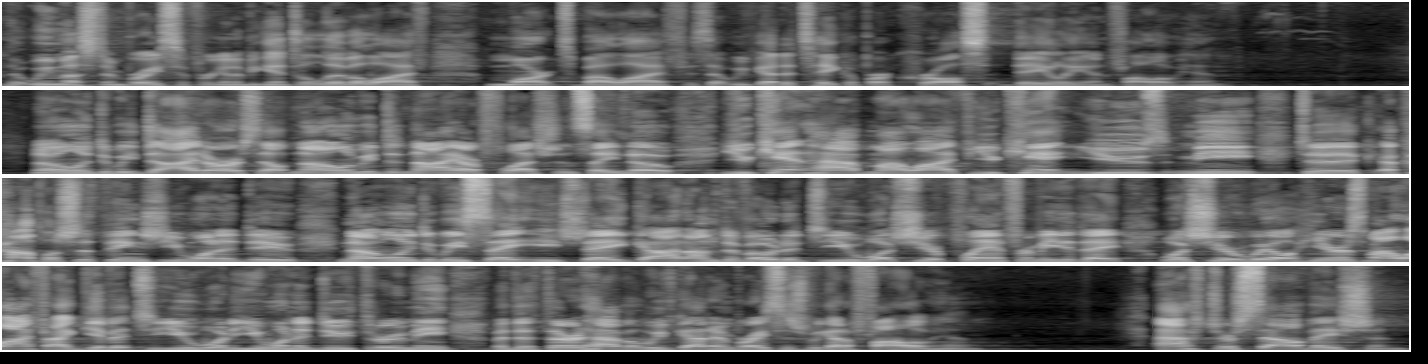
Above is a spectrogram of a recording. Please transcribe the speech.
that we must embrace if we're going to begin to live a life marked by life is that we've got to take up our cross daily and follow Him. Not only do we die to ourselves, not only do we deny our flesh and say, No, you can't have my life. You can't use me to accomplish the things you want to do. Not only do we say each day, God, I'm devoted to you. What's your plan for me today? What's your will? Here's my life. I give it to you. What do you want to do through me? But the third habit we've got to embrace is we got to follow Him. After salvation,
